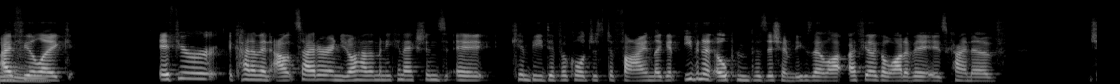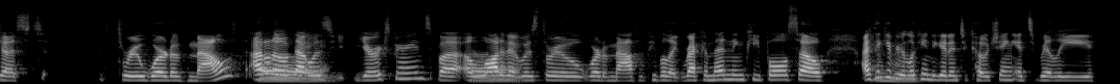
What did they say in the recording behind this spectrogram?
I feel Mhm. like if you're kind of an outsider and you don't have that many connections, it can be difficult just to find like an, even an open position because I lot I feel like a lot of it is kind of just through word of mouth. I don't know if that was your experience, but a lot of it was through word of mouth with people like recommending people. So I think if you're Mhm. looking to get into coaching, it's really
